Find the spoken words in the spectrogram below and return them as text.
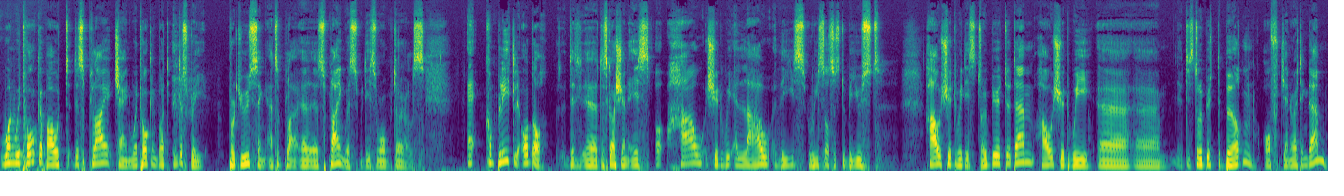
when we talk about the supply chain, we're talking about industry producing and supply, uh, supplying us with these raw materials. A completely other dis- uh, discussion is uh, how should we allow these resources to be used? How should we distribute them? How should we uh, um, distribute the burden of generating them?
